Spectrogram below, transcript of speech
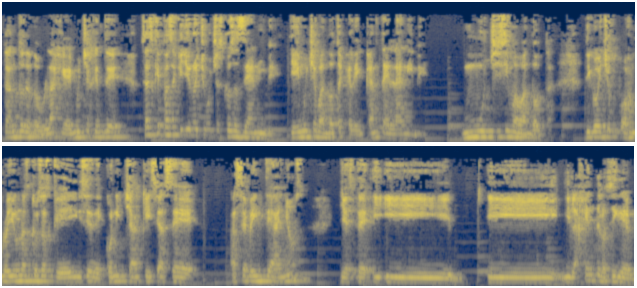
tanto de doblaje. Hay mucha gente, ¿sabes qué pasa? Que yo no he hecho muchas cosas de anime y hay mucha bandota que le encanta el anime. Muchísima bandota. Digo, he hecho, por ejemplo, hay unas cosas que hice de Connie Chan que hice hace, hace 20 años y este, y, la gente lo sigue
